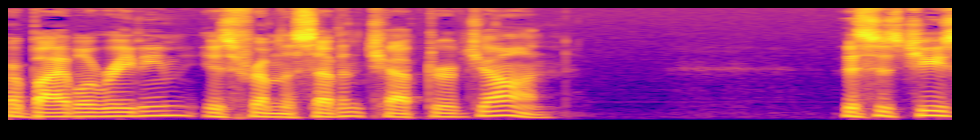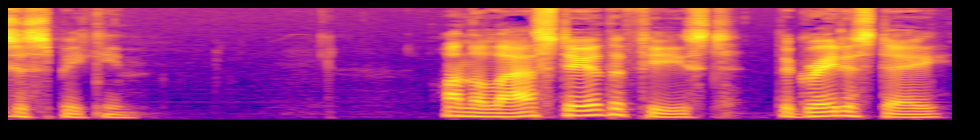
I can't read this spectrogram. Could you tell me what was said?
Our Bible reading is from the seventh chapter of John. This is Jesus speaking. On the last day of the feast, the greatest day,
